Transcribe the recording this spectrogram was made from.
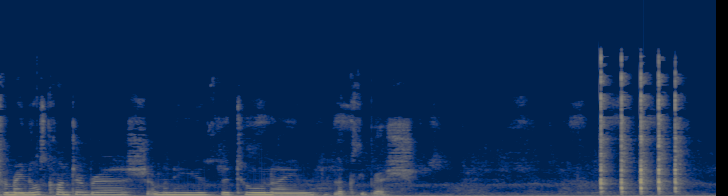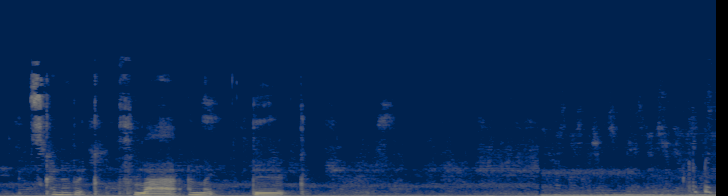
For my nose contour brush, I'm going to use the 209 Luxie brush. It's kind of like flat and like thick. Oh,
